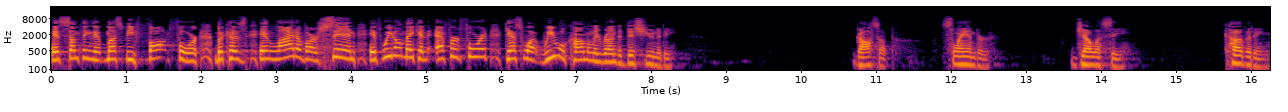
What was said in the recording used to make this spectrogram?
is something that must be fought for because in light of our sin, if we don't make an effort for it, guess what? We will commonly run to disunity. Gossip, slander, jealousy, coveting.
